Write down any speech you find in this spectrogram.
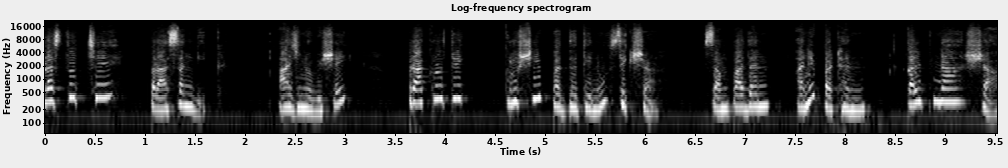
પ્રસ્તુત છે પ્રાસંગિક. આજનો વિષય, પ્રાકૃતિક કૃષિ પદ્ધતિનું શિક્ષણ, સંપાદન અને પઠન, કલ્પના શાહ.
